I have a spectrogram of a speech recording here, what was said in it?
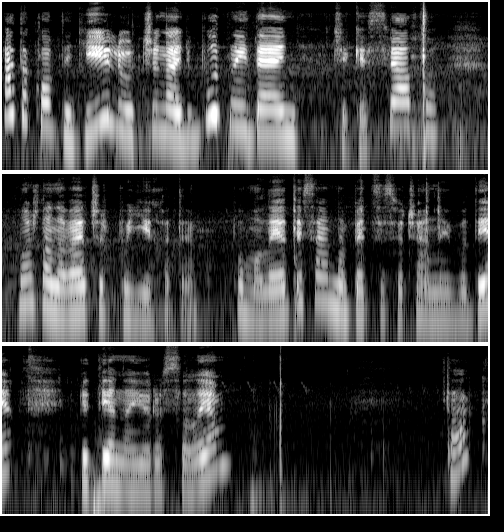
А тако в неділю, чи навіть будний день, чи якесь свято, можна на вечір поїхати, помолитися, напитися свяченої води, піти на Єрусалим. Так?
